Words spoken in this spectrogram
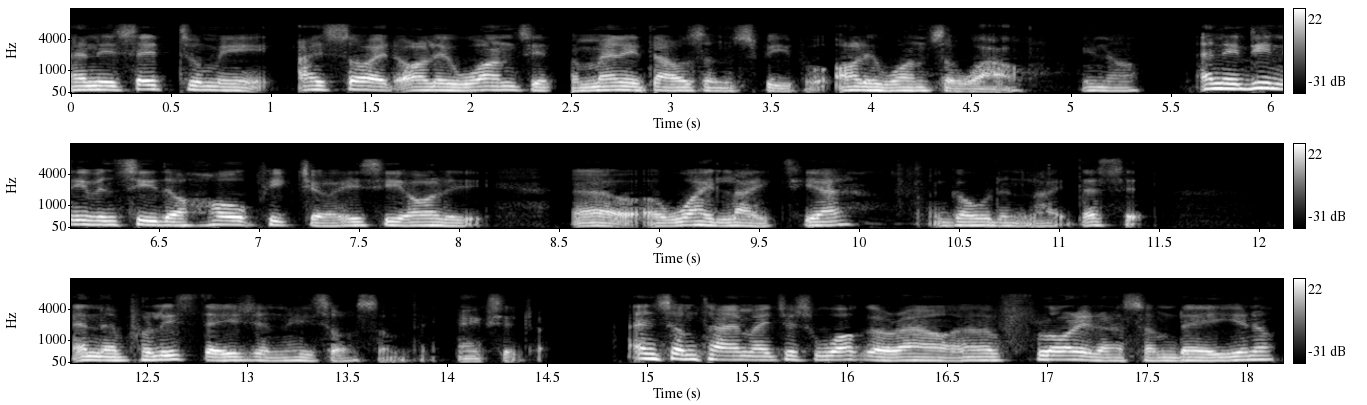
and he said to me, I saw it only once in many thousands people, only once a while, you know. And he didn't even see the whole picture. He see only uh, a white light, yeah, a golden light. That's it. And the police station, he saw something, etc. And sometimes I just walk around uh, Florida someday, you know,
